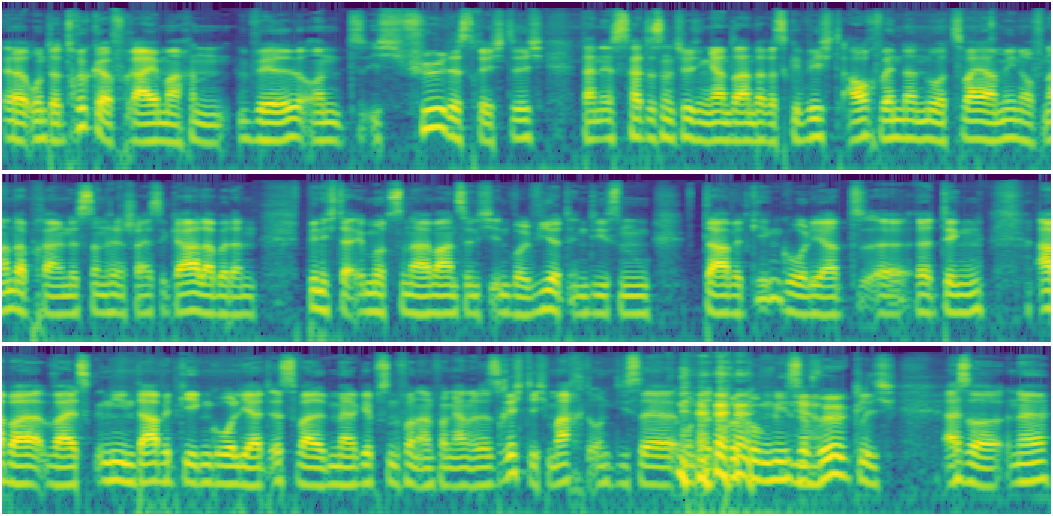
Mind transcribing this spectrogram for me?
äh, Unterdrücker freimachen will und ich fühle das richtig, dann ist, hat es natürlich ein ganz anderes Gewicht, auch wenn dann nur zwei Armeen aufeinanderprallen, ist dann ja scheißegal, aber dann bin ich da emotional wahnsinnig involviert in diesem David gegen Goliath-Ding. Äh, äh aber weil es nie ein David gegen Goliath ist, weil Mel Gibson von Anfang an alles richtig macht und diese Unterdrückung nie so ja. wirklich, also, ne,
